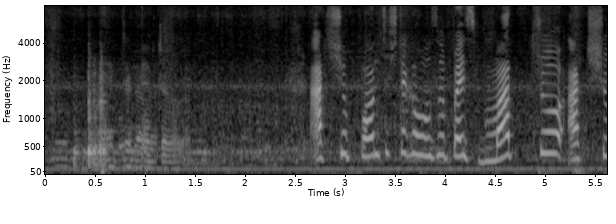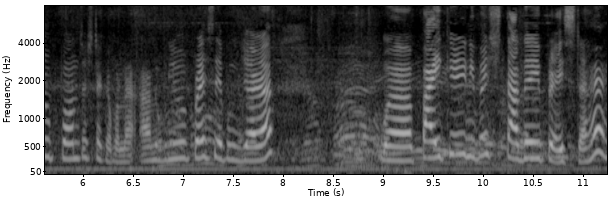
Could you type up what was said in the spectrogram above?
কালার আটশো পঞ্চাশ টাকা হোলসেল প্রাইস মাত্র আটশো পঞ্চাশ টাকা মানে আনবিলিভেবল প্রাইস এবং যারা পাইকারি নেবেন তাদের এই প্রাইসটা হ্যাঁ?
